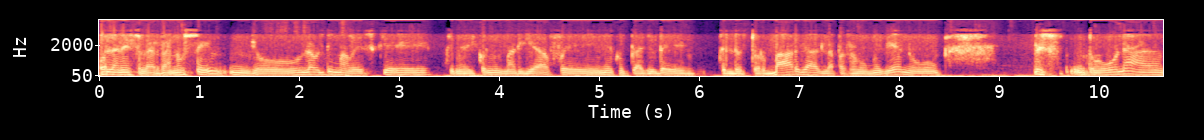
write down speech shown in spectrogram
Hola Néstor, la verdad no sé. Yo la última vez que, me vi con María fue en el cumpleaños de, del doctor Vargas, la pasamos muy bien, hubo pues no hubo nada,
